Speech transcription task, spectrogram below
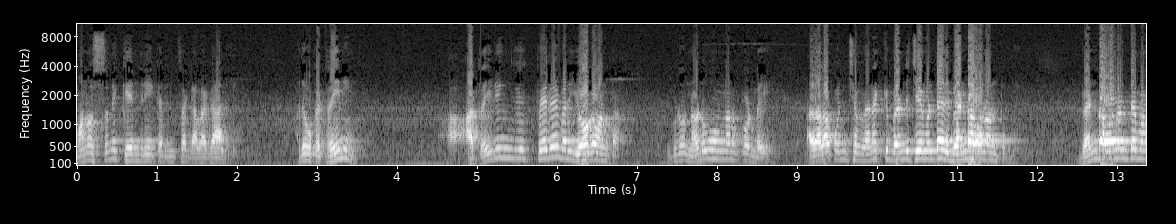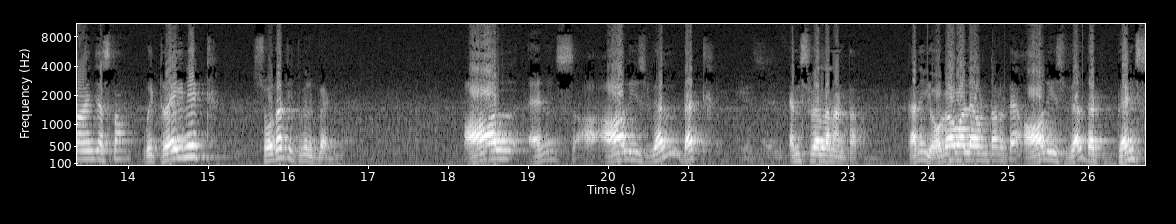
మనస్సుని కేంద్రీకరించగలగాలి. అది ఒక ట్రైనింగ్. ఆ- ఆ ట్రైనింగ్ పేరే మరి యోగం అంటారు. ఇప్పుడు నడుము ఉందనుకోండి అది అలా కొంచెం వెనక్కి బెండ్ చేయమంటే అది బెండ్ అవనంటుంది బెండ్ అవనంటే మనం ఏం చేస్తాం? We train it so that it will bend all ends all is well that ends well అని అంటారు. కానీ యోగా వాళ్ళు ఏమంటారంటే all is well that bends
